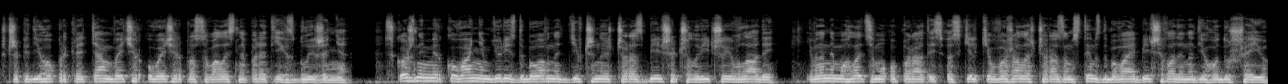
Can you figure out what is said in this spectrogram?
що під його прикриттям вечір у вечір просувалось наперед їх зближення. З кожним міркуванням Юрій здобував над дівчиною щораз більше чоловічої влади, і вона не могла цьому опиратись, оскільки вважала, що разом з тим здобуває більше влади над його душею.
